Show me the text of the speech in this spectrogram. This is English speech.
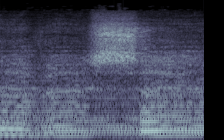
Never sang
